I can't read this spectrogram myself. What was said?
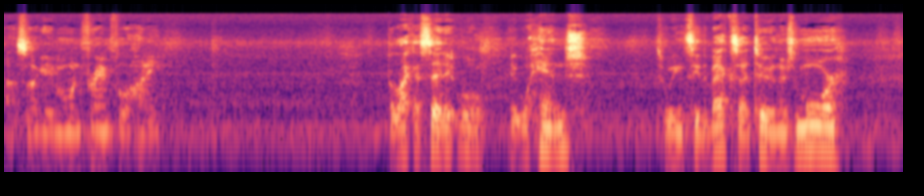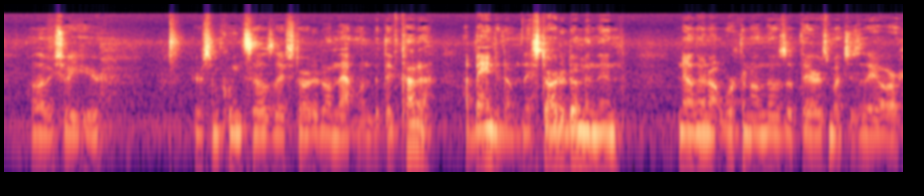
Uh, so I gave them one frame full of honey. But like I said, it will it will hinge, so we can see the backside too. And there's more. Well, let me show you here. There's some queen cells they've started on that one, but they've kind of abandoned them. They started them, and then now they're not working on those up there as much as they are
